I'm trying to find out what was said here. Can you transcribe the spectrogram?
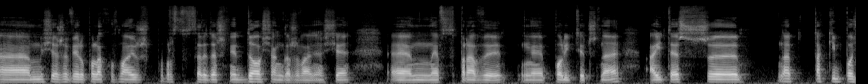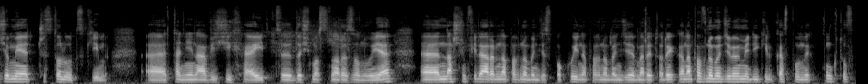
E, myślę, że wielu Polaków ma już po prostu serdecznie dość angażowania się w sprawy e, polityczne, a i też e, na takim poziomie czysto ludzkim e, ta nienawiść i hejt dość mocno rezonuje. E, naszym filarem na pewno będzie spokój, na pewno będzie merytoryka, na pewno będziemy mieli kilka wspólnych punktów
